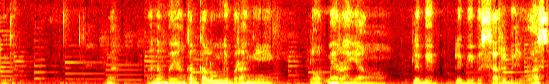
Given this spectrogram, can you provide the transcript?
gitu. Nah Anda bayangkan kalau menyeberangi Laut Merah yang lebih lebih besar, lebih luas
